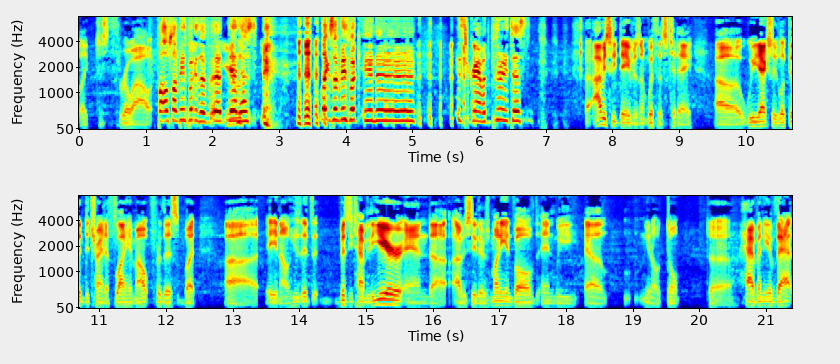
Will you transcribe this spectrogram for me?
like just throw out. Follow us on Facebook at the uh, You're listen- Test. like us on Facebook and uh, Instagram at the Paternity Test. Obviously, Dave isn't with us today. Uh, we actually looked into trying to fly him out for this, but uh, you know, he's it's a busy time of the year, and uh, obviously there's money involved, and we, uh, you know, don't uh, have any of that.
